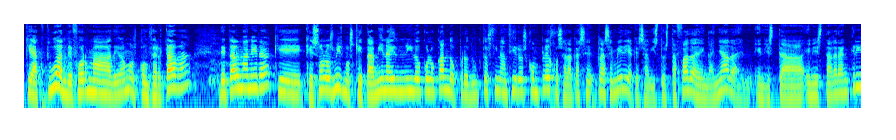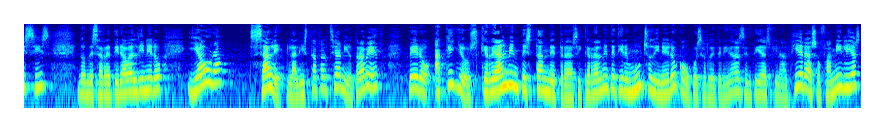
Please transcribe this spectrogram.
que actúan de forma, digamos, concertada de tal manera que, son los mismos que también han ido colocando productos financieros complejos a la clase, media que se ha visto estafada, engañada en, esta, en esta gran crisis, donde se retiraba el dinero, y ahora sale la lista Falciani otra vez pero aquellos que realmente están detrás y que realmente tienen mucho dinero, como puede ser determinadas entidades financieras o familias,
